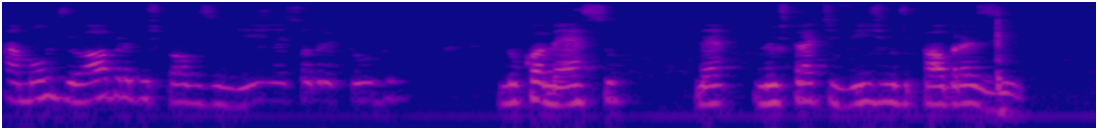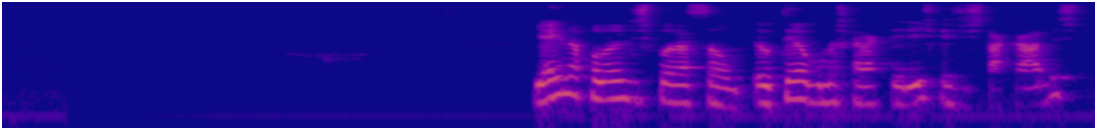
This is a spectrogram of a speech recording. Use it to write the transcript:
a mão de obra dos povos indígenas, sobretudo no comércio, né, no extrativismo de pau-brasil. E aí na colônia de exploração eu tenho algumas características destacadas.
